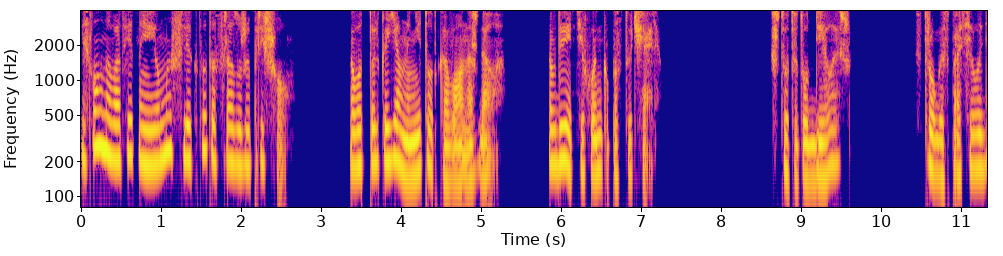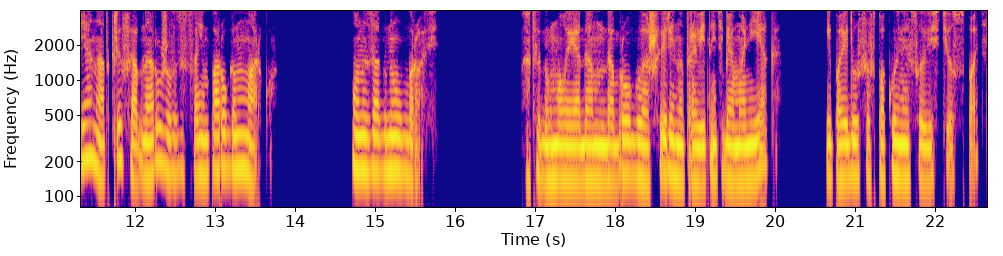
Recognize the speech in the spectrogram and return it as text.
И словно в ответ на ее мысли кто-то сразу же пришел. Вот только явно не тот, кого она ждала. В дверь тихонько постучали. «Что ты тут делаешь?» — строго спросила Диана, открыв и обнаружив за своим порогом Марку. Он изогнул бровь. «А ты думала, я дам добро Глашире натравить на тебя маньяка и пойду со спокойной совестью спать?»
